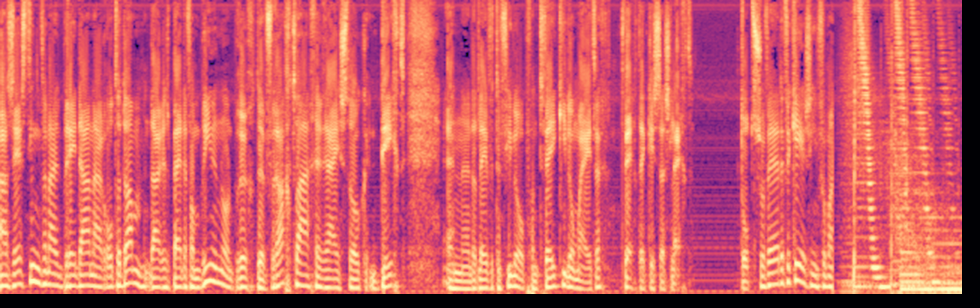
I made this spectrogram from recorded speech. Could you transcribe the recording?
A16 vanuit Breda naar Rotterdam. Daar is bij de Van Brienenoordbrug de vrachtwagenrijstrook dicht. En uh, dat levert een file op van 2 kilometer. Het wegdek is daar slecht. Tot zover de verkeersinformatie.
